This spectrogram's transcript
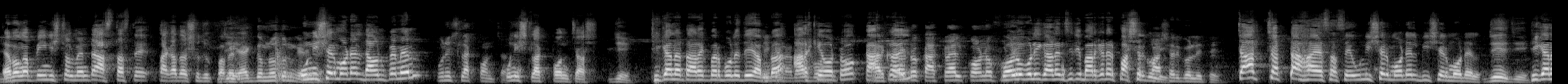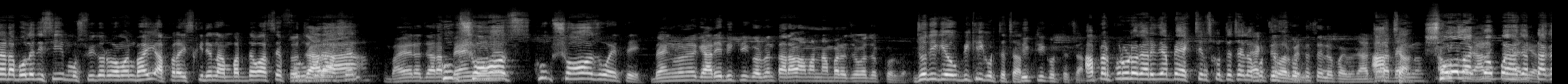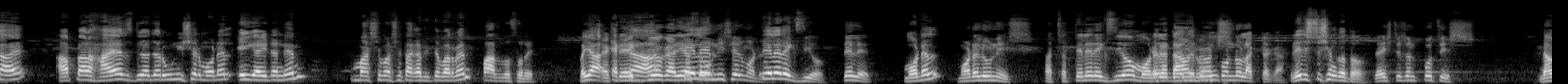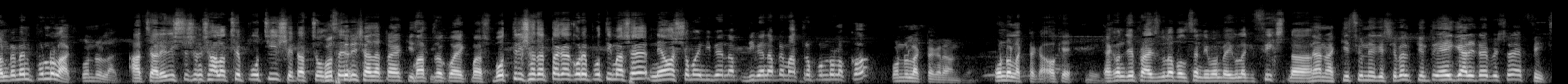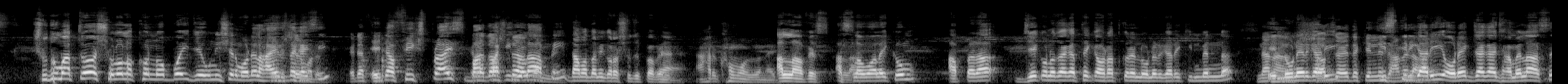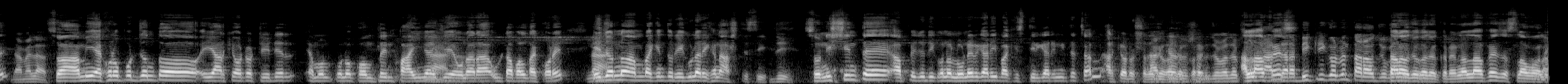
এবং আপনি ইনস্টলমেন্টে আস্তে আস্তে টাকা দেওয়ার সুযোগ পাবেন। একদম নতুন উনিশের মডেল ডাউন পেমেন্ট উনিশ লাখ পঞ্চাশ। উনিশ লাখ পঞ্চাশ। জি। ঠিকানাটা আরেকবার বলে দিই আমরা R K auto Kakrail Kakrail Karnaphuli garden city মার্কেটের পাশের গলি। পাশের গলিতে। চার চারটা হায়াস আছে উনিশের মডেল বিশের মডেল জি জি। ঠিকানাটা বলে দিছি মুশফিকুর রহমান ভাই আপনারা স্ক্রিনে নাম্বার দেওয়া আছে ফোন করে যারা আসেন। ভাইয়েরা যারা খুব সহজ খুব সহজ ওয়েতে ব্যাংলোনের গাড়ি বিক্রি করবেন তারাও আমার নাম্বারে যোগাযোগ করবেন যদি কেউ বিক্রি করতে চান। বিক্রি করতে চান। আপনার পুরনো গাড়ি দিয়ে আপনি এক্সচেঞ্জ করতে চাইলেও করতে পারবেন। করতে চাইলেও পাবেন আচ্ছা ষোলো লাখ নব্বই হাজার টাকায় আপনার হায়েস্ট দুই হাজার উনিশের মডেল এই গাড়িটা নেন মাসে মাসে টাকা দিতে পারবেন পাঁচ বছরে। ভাইয়া তেলের- 19 তেলের এক্সিও তেলের। মডেল? মডেল উনিশ। আচ্ছা তেলের এক্সিও মডেল ডাউন পেমেন্ট পনেরো লাখ টাকা। রেজিস্ট্রেশন কত? রেজিস্ট্রেশন পঁচিশ। ডাউন পেমেন্ট পনেরো লাখ? পনেরো লাখ। আচ্ছা রেজিস্ট্রেশন সাল হচ্ছে পঁচিশ সেটা চলছে বত্রিশ হাজার টাকা মাত্র কয়েক মাস। বত্রিশ হাজার টাকা করে প্রতি মাসে নেওয়ার সময় দিবেন আপ- দিবেন আপনি মাত্র পনেরো লক্ষ? পনেরো লাখ টাকা রাউন্ড পনেরো লাখ টাকা ওকে এখন যে প্রাইসগুলো বলছেন রিমন ভাই এগুলো কি ফিক্স না? না না কিছু নেগেসিবল কিন্তু এই গাড়িটার বিষয়ে ফিক্স শুধুমাত্র ষোলো লক্ষ নব্বই যে উনিশের মডেল হাইস 19 এর দেখাইছি এটা ফিক্সড প্রাইস বাদ এটা 10 বাকিগুলো আপনি। দামাদামি করার সুযোগ পাবেন। হ্যাঁ আর কম হবে না। আল্লাহ হাফেজ। আসসালামু আলাইকুম। আপনারা যে কোনো জায়গা থেকে হঠাৎ করে লোনের গাড়ি কিনবেন না। এই লোনের গাড়ি কিস্তির গাড়ি অনেক জায়গায় ঝামেলা আছে। সো আমি এখনও পর্যন্ত এই আর কে অটো ট্রেডের এমন কোনো কমপ্লেন পাই নাই যে ওনারা উল্টাপাল্টা করে। এই জন্য আমরা কিন্তু রেগুলার এখানে আসতেছি। সো নিশ্চিন্তে আপনি যদি কোনো লোনের গাড়ি বা কিস্তির গাড়ি নিতে চান আর কে অটোর সাথে যোগাযোগ করেন। আল্লাহ হাফেজ। যারা বিক্রি করবেন তারাও যোগাযোগ যোগাযোগ করেন। আল্লাহ হাফেজ। আসসালামু আলাইকুম।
